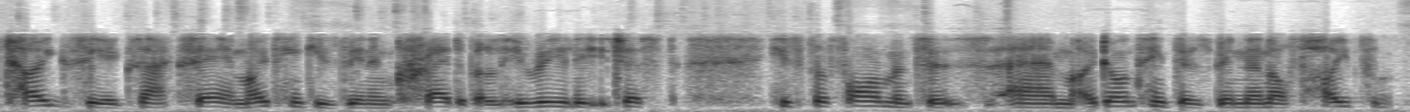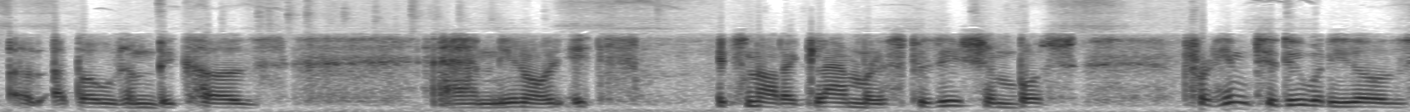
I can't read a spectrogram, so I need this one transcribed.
Tadhg's the exact same. I think he's been incredible. He really just his performances. Um, I don't think there's been enough hype about him because um, you know it's it's not a glamorous position, but for him to do what he does,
